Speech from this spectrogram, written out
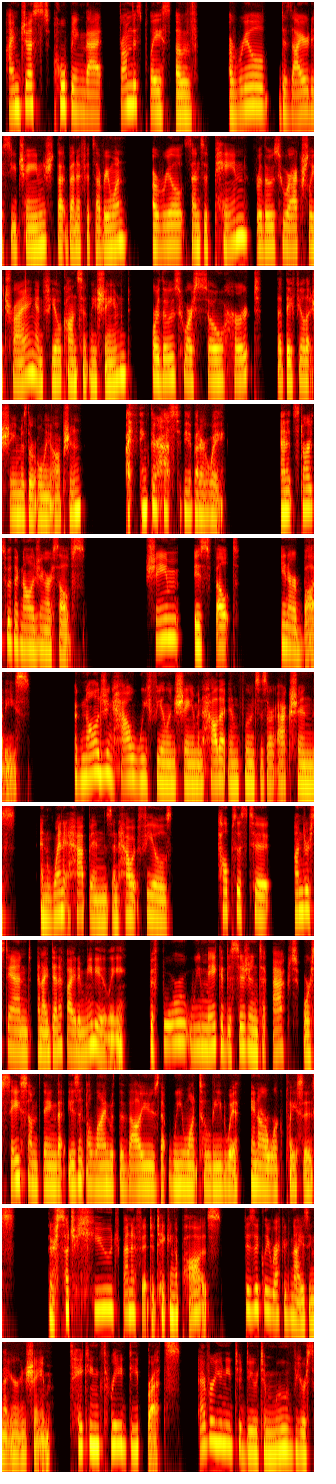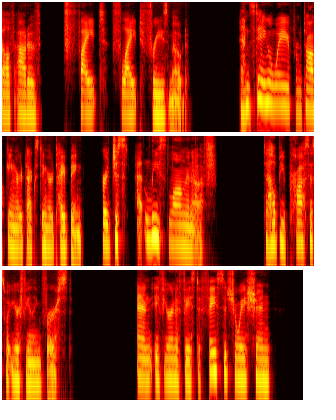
I'm just hoping that from this place of a real desire to see change that benefits everyone, a real sense of pain for those who are actually trying and feel constantly shamed, or those who are so hurt that they feel that shame is their only option, I think there has to be a better way. And it starts with acknowledging ourselves. Shame is felt in our bodies. Acknowledging how we feel in shame and how that influences our actions and when it happens and how it feels helps us to understand and identify it immediately before we make a decision to act or say something that isn't aligned with the values that we want to lead with in our workplaces. There's such a huge benefit to taking a pause, physically recognizing that you're in shame, taking three deep breaths, ever you need to do to move yourself out of fight, flight, freeze mode, and staying away from talking or texting or typing for just at least long enough to help you process what you're feeling first. And if you're in a face to face situation,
